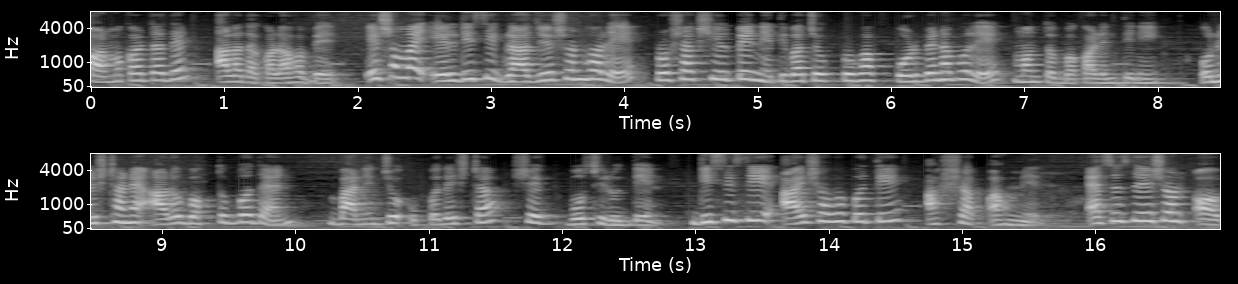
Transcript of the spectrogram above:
কর্মকর্তাদের আলাদা করা হবে। এ সময় এলডিসি গ্রাজুয়েশন হলে পোশাক শিল্পে নেতিবাচক প্রভাব পড়বে না বলে মন্তব্য করেন তিনি। অনুষ্ঠানে আরও বক্তব্য দেন বাণিজ্য উপদেষ্টা শেখ বসির উদ্দিন ডিসিসি আই সভাপতি Ashraf Ahmed. Association of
